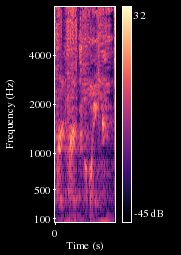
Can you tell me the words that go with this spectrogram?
earthquake.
